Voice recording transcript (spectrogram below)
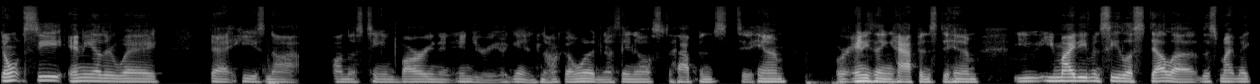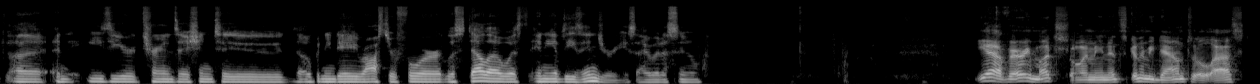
don't see any other way that he's not on this team, barring an injury. Again, knock on wood, nothing else happens to him or anything happens to him, you you might even see La Stella. This might make a, an easier transition to the opening day roster for La Stella with any of these injuries. I would assume. Yeah, very much so. I mean, it's going to be down to the last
